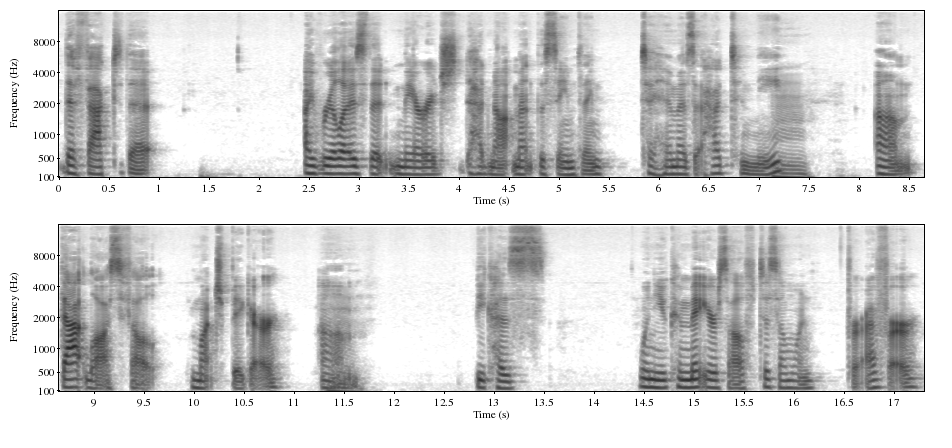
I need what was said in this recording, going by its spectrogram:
the fact that I realized that marriage had not meant the same thing to him as it had to me. Mm. Um, that loss felt much bigger. Um, mm because when you commit yourself to someone forever,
